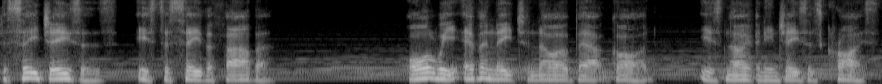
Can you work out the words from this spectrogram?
To see Jesus is to see the Father. All we ever need to know about God is known in Jesus Christ.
